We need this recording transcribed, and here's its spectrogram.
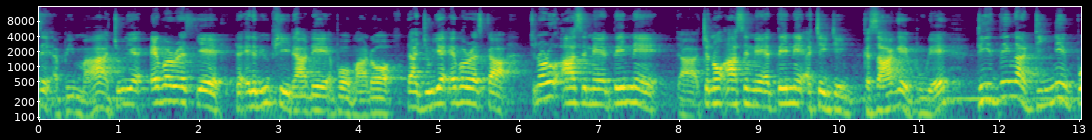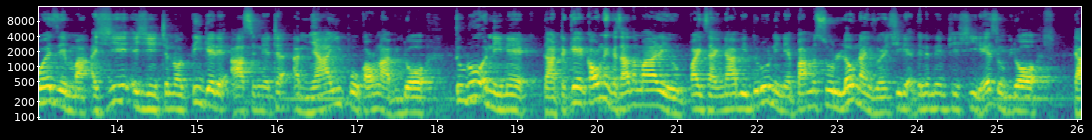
စဉ်အပြီးမှာဂျူလီယာအေဗာရက်စ်ရဲ့ဒါအင်တာဗျူးဖြေထားတဲ့အပေါ်မှာတော့ဒါဂျူလီယာအေဗာရက်စ်ကကျွန်တော်တို့အာဆင်နယ်အသင်းနဲ့ဒါကျွန်တော်အာဆင်နယ်အသင်းနဲ့အချိန်ချင်းကစားခဲ့ဘူးတယ်ဒီအသင်းကဒီနေ့ပွဲစဉ်မှာအရေးအရင်ကျွန်တော်သိခဲ့တဲ့အာဆင်နယ်ထက်အများကြီးပိုကောင်းလာပြီးတော့ သူတို့အနေနဲ့ဒါတကယ်ကောင်းတဲ့ကစားသမားတွေကိုပိုင်ဆိုင်နာပြီးသူတို့အနေနဲ့ဘာမဆိုလုံနိုင်စွမ်းရှိတဲ့အသင်းအသင်းဖြစ်ရှိတယ်ဆိုပြီးတော့ဒါ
